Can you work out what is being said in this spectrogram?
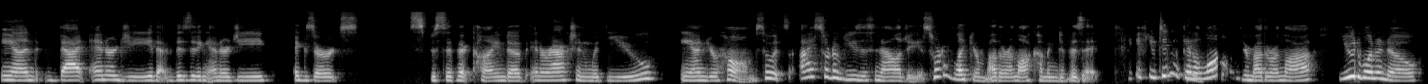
And that energy, that visiting energy, exerts specific kind of interaction with you and your home. So it's I sort of use this analogy. It's sort of like your mother-in-law coming to visit. If you didn't get mm. along with your mother-in-law, you'd want to know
